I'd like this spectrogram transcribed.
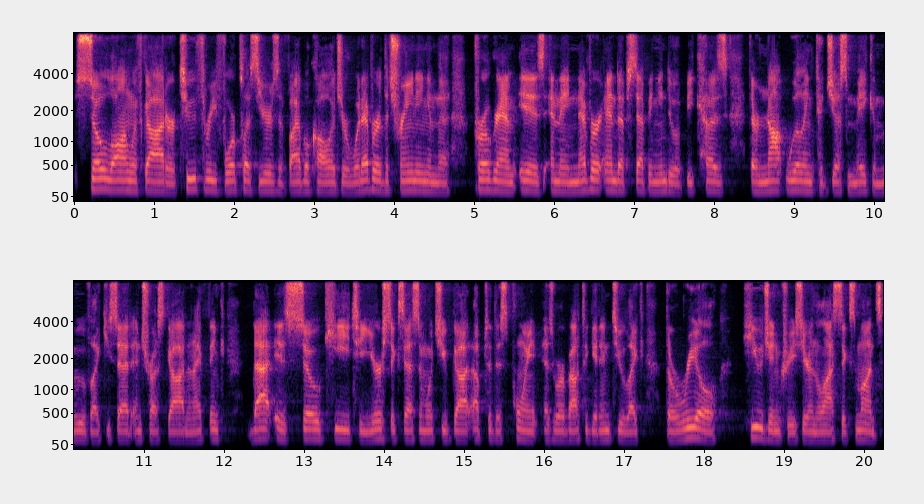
so long with God or two, three, four plus years of Bible college or whatever the training and the program is, and they never end up stepping into it because they're not willing to just make a move, like you said, and trust God. And I think that is so key to your success and what you've got up to this point, as we're about to get into like the real huge increase here in the last six months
